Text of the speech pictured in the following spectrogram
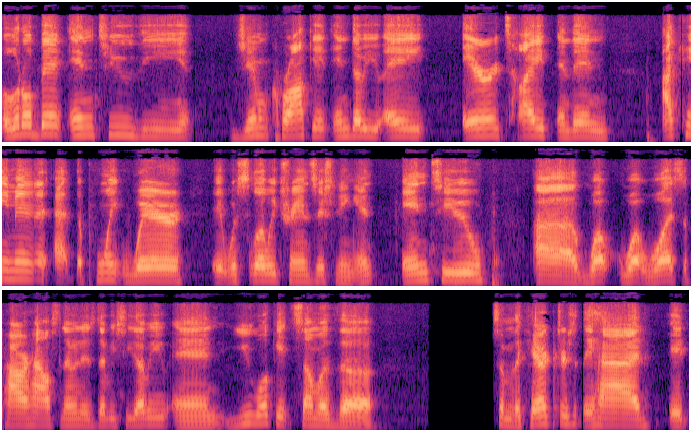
a little bit into the Jim Crockett NWA era type, and then I came in at the point where it was slowly transitioning in, into uh, what what was the powerhouse known as WCW. And you look at some of the some of the characters that they had, it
